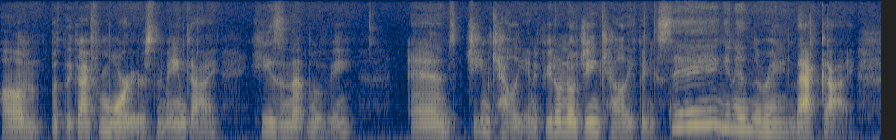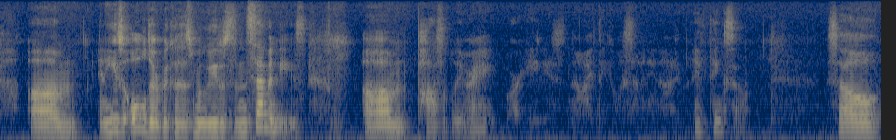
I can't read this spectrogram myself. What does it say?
Um, but the guy from Warriors, the main guy, He's in that movie. And Gene Kelly. And if you don't know Gene Kelly, think Singing in the Rain, that guy. Um, and he's older because this movie was in the 70s. Um, possibly, right? Or 80s. No, I think it was 79. I think so. So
